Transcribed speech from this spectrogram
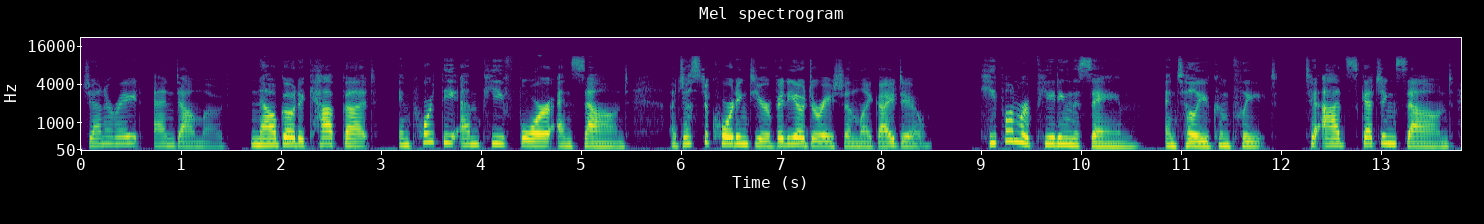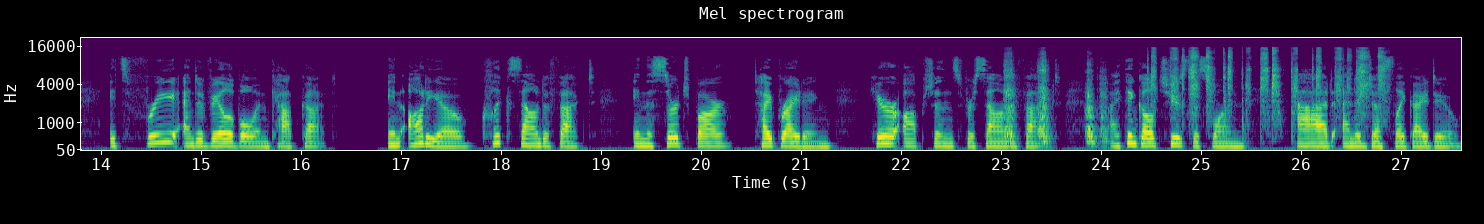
generate and download. Now go to CapCut, import the MP4 and sound, adjust according to your video duration like I do. Keep on repeating the same until you complete. To add sketching sound, it's free and available in CapCut. In audio, click Sound Effect. In the search bar, type Writing. Here are options for sound effect. I think I'll choose this one. Add and adjust like I do.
